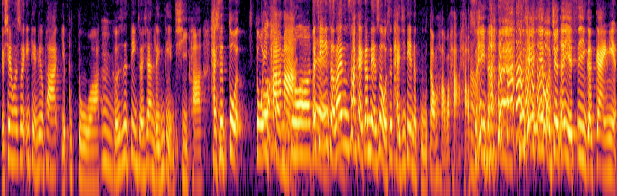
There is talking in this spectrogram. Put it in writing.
有些人会说一点六趴也不多啊，嗯，可是定存现在零点七趴，还是多是多一趴嘛。多，而且你走在路上可以跟别人说我是台积电的股东，好不好？好，所以呢，除权息我觉得也是一个概念。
